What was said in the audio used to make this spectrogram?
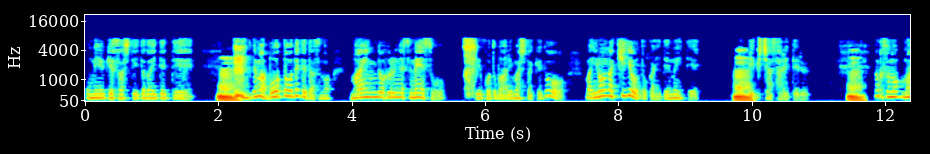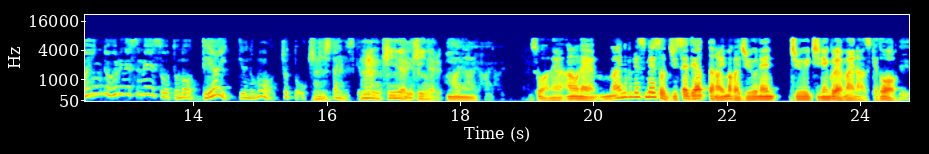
お見受けさせていただいてて、うん。で、まあ冒頭出てたそのマインドフルネス瞑想っていう言葉ありましたけど、まあいろんな企業とかに出向いてうん。レクチャーされてる。うん。なんかそのマインドフルネス瞑想との出会いっていうのもちょっとお聞きしたいんですけど。うん、気にないる、気になる。はいはいはいはい。そうだね。あのね、マインドフルネス瞑想実際出会ったのは今から10年、11年ぐらい前なんですけど、ええ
